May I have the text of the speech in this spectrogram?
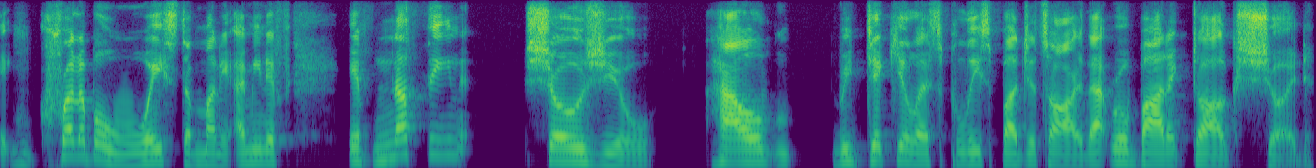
incredible waste of money. I mean, if if nothing shows you how ridiculous police budgets are, that robotic dog should.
